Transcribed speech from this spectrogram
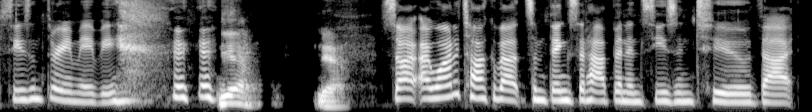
Season three, maybe. yeah. Yeah. So I, I want to talk about some things that happen in season two that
